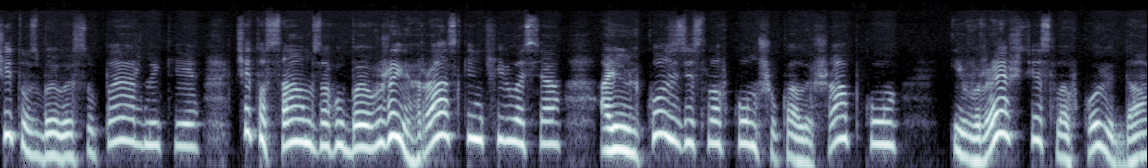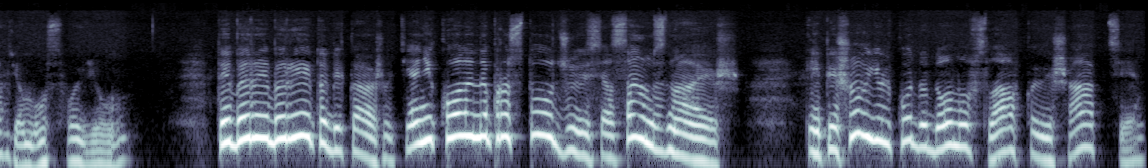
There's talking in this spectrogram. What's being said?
Чи то збили суперники, чи то сам загубив, вже й гра скінчилася, а Юлько зі Славком шукали шапку, і врешті Славко віддав йому свою. Ти бери, бери, тобі кажуть, я ніколи не простуджуюся, сам знаєш. І пішов Юлько додому в Славковій шапці.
